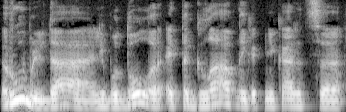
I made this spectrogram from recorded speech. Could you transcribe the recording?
рубль, да, либо доллар, это главный, как мне кажется,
